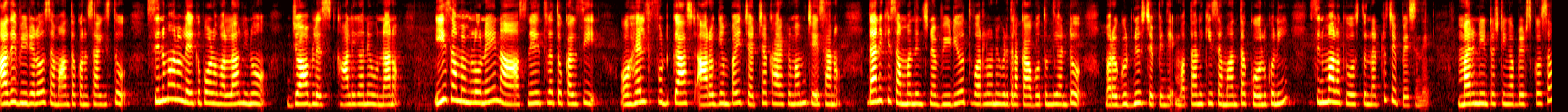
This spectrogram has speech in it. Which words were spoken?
అదే వీడియోలో సమాంత కొనసాగిస్తూ సినిమాలు లేకపోవడం వల్ల నేను జాబ్లెస్ ఖాళీగానే ఉన్నాను. ఈ సమయంలోనే నా స్నేహితులతో కలిసి ఓ హెల్త్ ఫుడ్ కాస్ట్ ఆరోగ్యంపై చర్చా కార్యక్రమం చేశాను. దానికి సంబంధించిన వీడియో త్వరలోనే విడుదల కాబోతుంది అంటూ మరో గుడ్ న్యూస్ చెప్పింది. మొత్తానికి సమాంత కోలుకొని సినిమాలోకి వస్తున్నట్లు చెప్పేసింది. మరిన్ని ఇంట్రెస్టింగ్ అప్డేట్స్ కోసం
